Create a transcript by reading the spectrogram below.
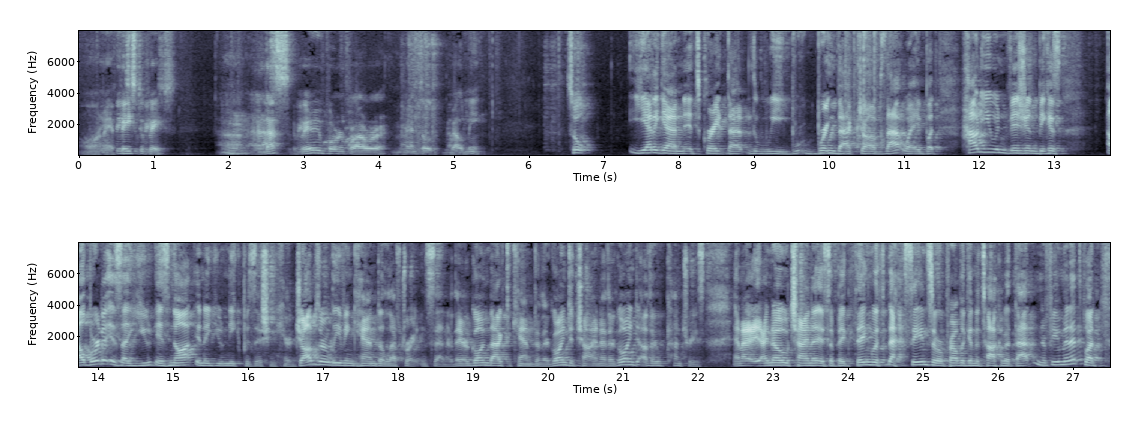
on a face to face, and that's very important for our mental well being. So yet again, it's great that we bring back jobs that way. But how do you envision? Because Alberta is a is not in a unique position here. Jobs are leaving Canada left, right, and center. They are going back to Canada. They're going to China. They're going to other countries. And I, I know China is a big thing with vaccines, so we're probably going to talk about that in a few minutes. But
